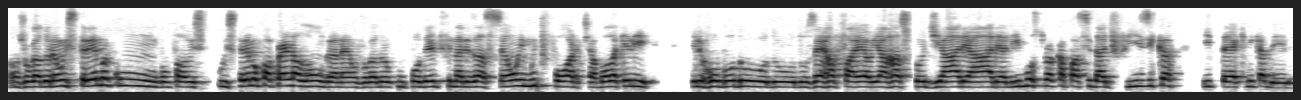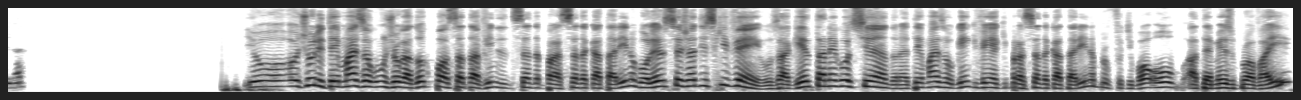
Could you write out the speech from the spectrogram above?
É um jogador, é um extrema com, vamos falar, o extrema com a perna longa, né? Um jogador com poder de finalização e muito forte. A bola que ele, ele roubou do, do, do Zé Rafael e arrastou de área a área ali, mostrou a capacidade física e técnica dele, né? E o, o Júlio, tem mais algum jogador que possa estar vindo para Santa Catarina? O goleiro você já disse que vem, o zagueiro está negociando, né? Tem mais alguém que vem aqui para Santa Catarina para o futebol ou até mesmo para o Havaí?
